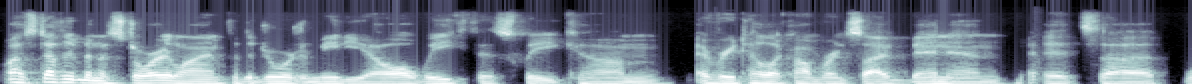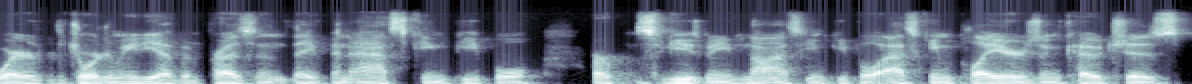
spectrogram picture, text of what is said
Well, it's definitely been a storyline for the Georgia media all week this week. Um, every teleconference I've been in, it's uh, where the Georgia media have been present. They've been asking people, or excuse me, not asking people, asking players and coaches,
